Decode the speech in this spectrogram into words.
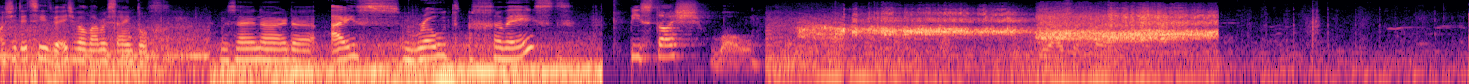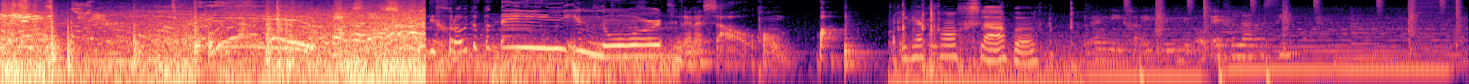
Als je dit ziet, weet je wel waar we zijn, toch? We zijn naar de Ice Road geweest. Pistache, wow. Die grote paté in Noord. En hij zou gewoon pap. Ik heb gewoon geslapen. En die ga ik jullie nu ook even laten zien.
